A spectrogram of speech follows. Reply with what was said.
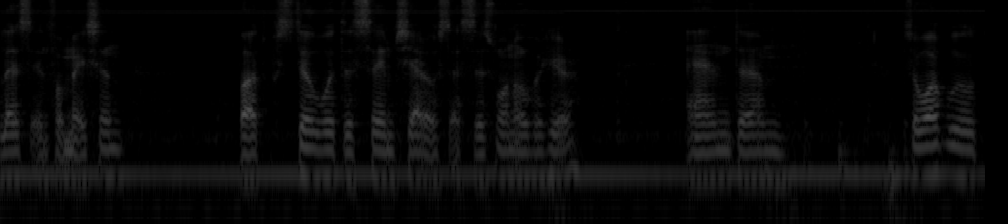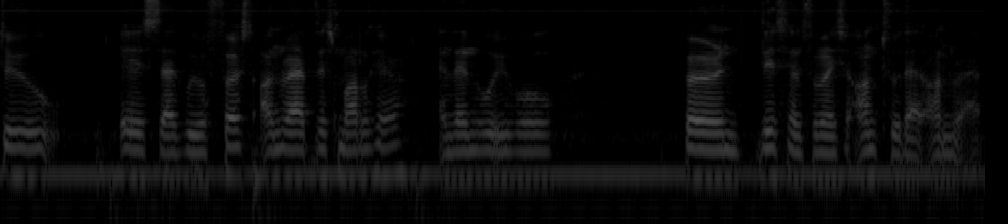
less information but still with the same shadows as this one over here. And um, so what we'll do is that we will first unwrap this model here and then we will burn this information onto that unwrap.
